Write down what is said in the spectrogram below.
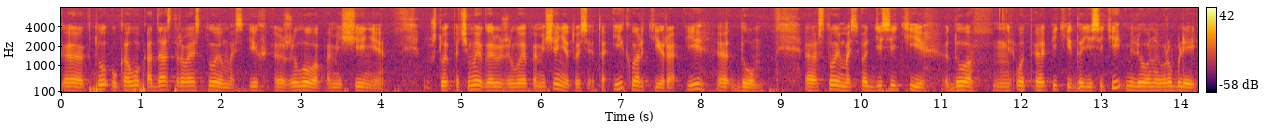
э, кто, у кого кадастровая стоимость их жилого помещения, что, почему я говорю жилое помещение, то есть это и квартира, и дом. Стоимость от 10 до, от 5 до 10 миллионов рублей,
